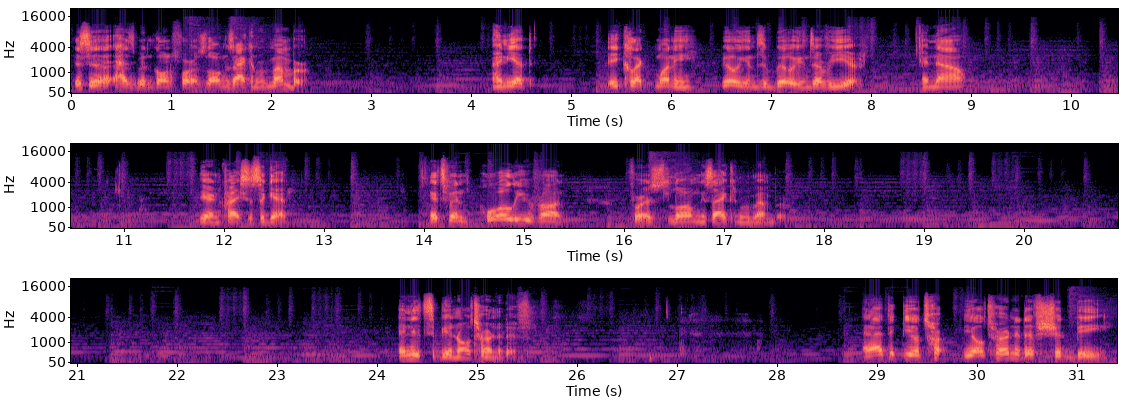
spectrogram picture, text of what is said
This has been going for as long as I can remember. And yet, they collect money, billions and billions every year. And now, they're in crisis again. It's been poorly run for as long as I can remember. It needs to be an alternative. And I think the, alter- the alternative should be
